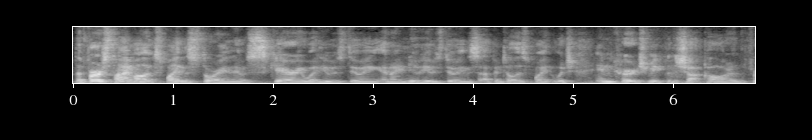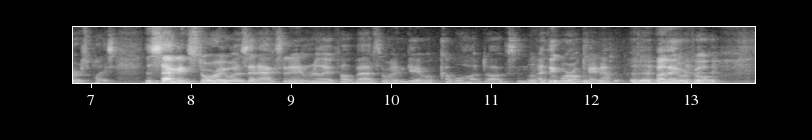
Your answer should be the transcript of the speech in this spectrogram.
the first time I'll explain the story, and it was scary what he was doing, and I knew he was doing this up until this point, which encouraged me for the shot caller in the first place. The second story was an accident, and really I felt bad, so I went and gave him a couple of hot dogs, and I think we're okay now. I think we're cool.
